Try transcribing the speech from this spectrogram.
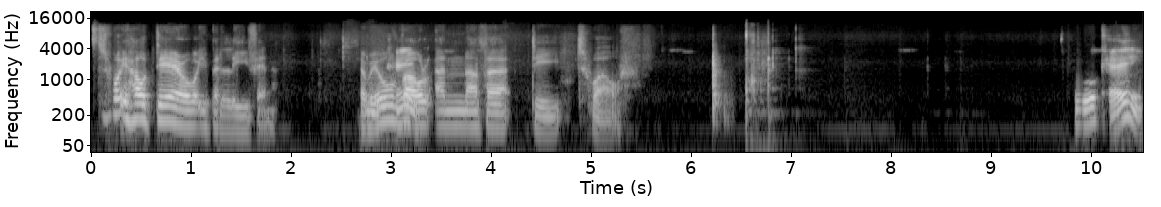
this is what you hold dear or what you believe in. So we all roll another d12. Okay.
